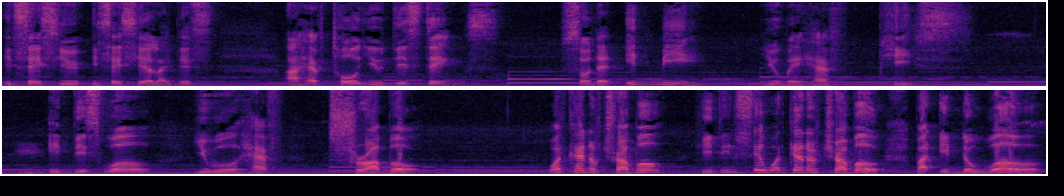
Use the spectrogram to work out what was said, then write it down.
It says here it says here like this. I have told you these things so that in me you may have peace. In this world you will have trouble. What kind of trouble? He didn't say what kind of trouble, but in the world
